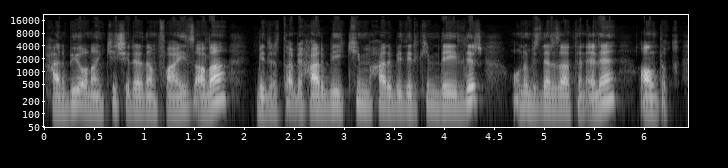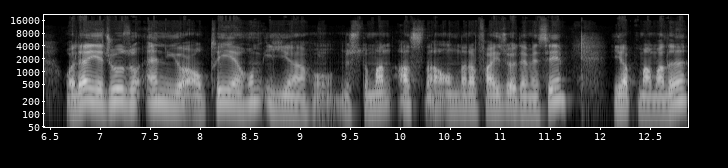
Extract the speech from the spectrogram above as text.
harbi olan kişilerden faiz alabilir. Tabi harbi kim harbidir kim değildir onu bizler zaten ele aldık. La yecuzu en yu'tiyehum iyyahu. Müslüman asla onlara faiz ödemesi yapmamalı.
